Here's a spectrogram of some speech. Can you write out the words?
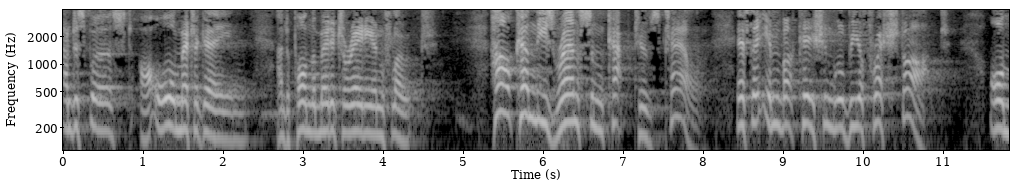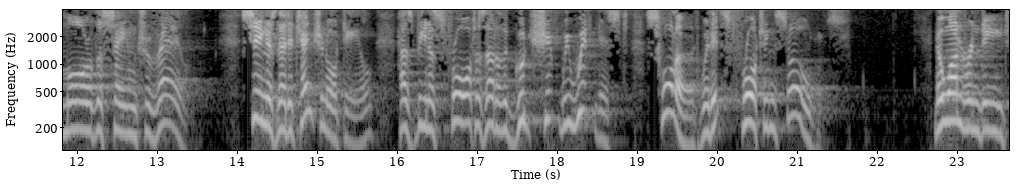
and dispersed are all met again and upon the Mediterranean float, how can these ransomed captives tell if their embarkation will be a fresh start or more of the same travail, seeing as their detention ordeal has been as fraught as that of the good ship we witnessed, swallowed with its fraughting souls? No wonder, indeed,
